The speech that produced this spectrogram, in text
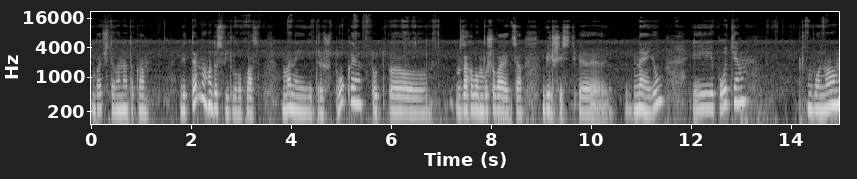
Бачите, вона така від темного до світлого клас. У мене її три штуки. Тут е, загалом вишивається більшість е, нею. І потім воно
